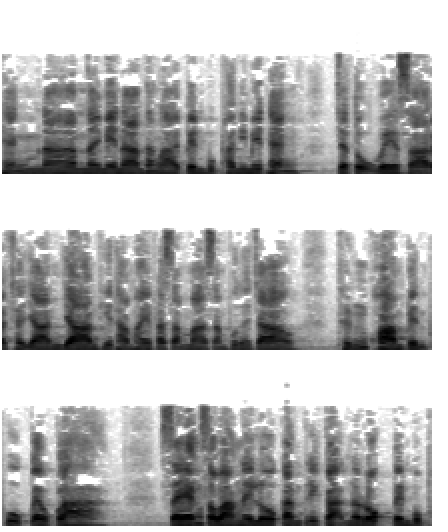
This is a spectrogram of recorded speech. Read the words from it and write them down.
แห่งน้ำในแม่น้ำทั้งหลายเป็นบุพนิมิตแห่งจตุเวสารชยานยานที่ทำให้พระสัมมาสัมพุทธเจ้า ถึงความเป็นผู้กล้ากล้า แสงสว่างในโลกันตริกะนรก เป็นบุพ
